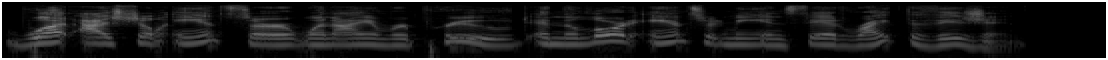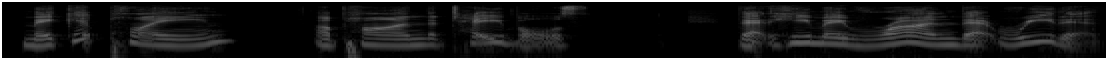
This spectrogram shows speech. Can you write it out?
what I shall answer when I am reproved. And the Lord answered me and said, Write the vision, make it plain upon the tables, that he may run that readeth.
